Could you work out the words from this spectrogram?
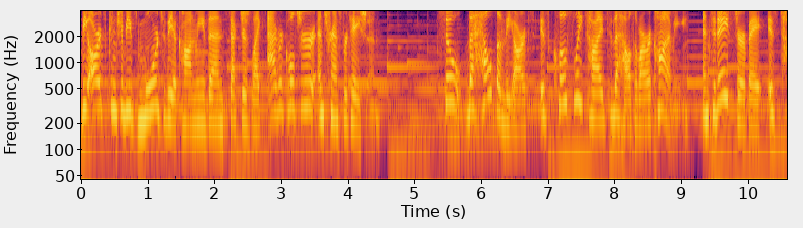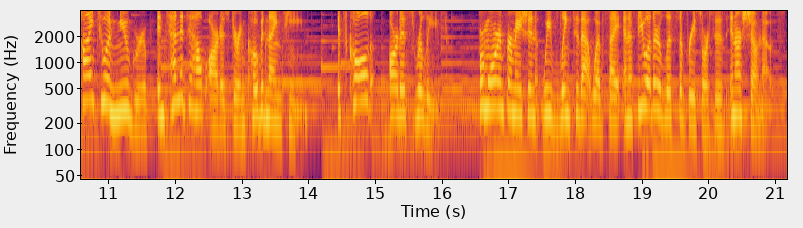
The arts contributes more to the economy than sectors like agriculture and transportation. So, the health of the arts is closely tied to the health of our economy, and today's survey is tied to a new group intended to help artists during COVID 19. It's called Artists Relief. For more information, we've linked to that website and a few other lists of resources in our show notes.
